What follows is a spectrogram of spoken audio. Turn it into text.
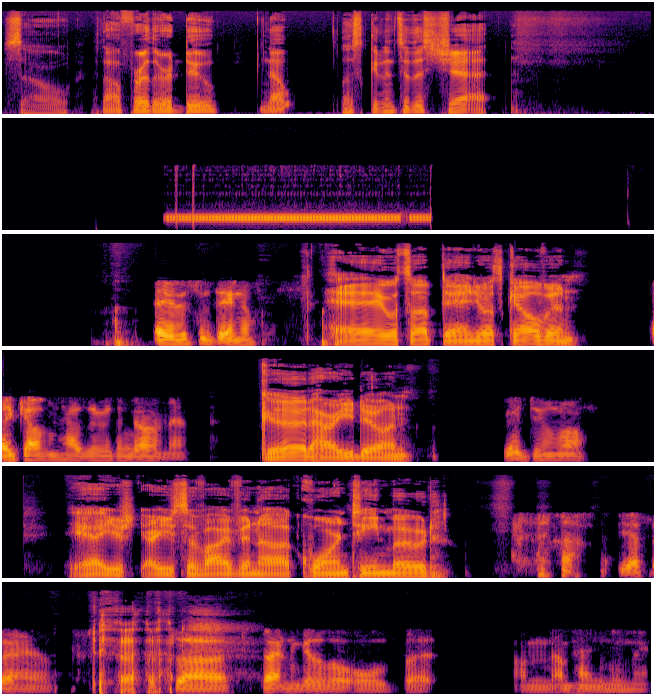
So, without further ado, nope, let's get into this chat. Hey, this is Daniel. Hey, what's up, Daniel? It's Kelvin. Hey, Kelvin, how's everything going, man? Good. How are you doing? Good, doing well. Yeah, you are are you surviving uh quarantine mode? yes, I am. It's uh starting to get a little old, but I'm I'm hanging in there.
